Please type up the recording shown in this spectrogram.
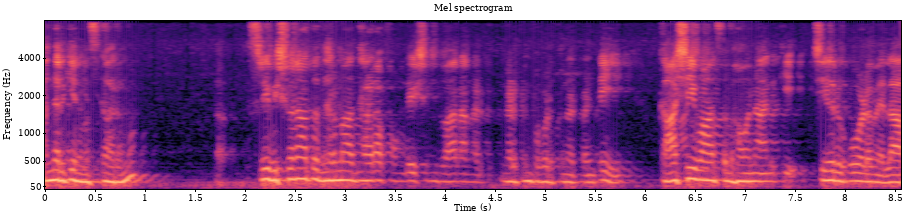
అందరికీ నమస్కారము. శ్రీ విశ్వనాథ ధర్మాధార ఫౌండేషన్ ద్వారా నడిపింపబడుతున్నటువంటి కాశీవాస భవనానికి చేరుకోవడం ఎలా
